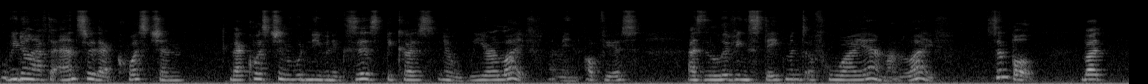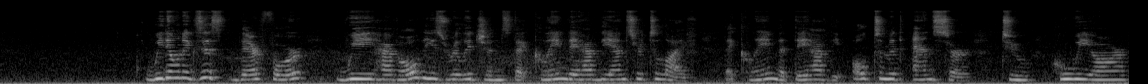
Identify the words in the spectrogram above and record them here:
We don't have to answer that question. That question wouldn't even exist because you know we are life. I mean, obvious as the living statement of who I am. I'm life. Simple. But we don't exist. Therefore, we have all these religions that claim they have the answer to life, that claim that they have the ultimate answer to who we are,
